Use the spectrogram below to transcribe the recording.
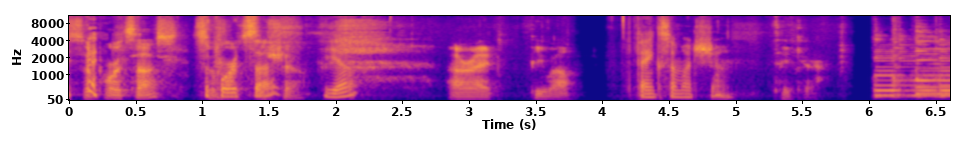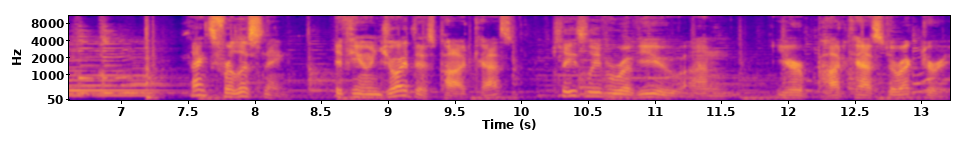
Supports us. supports the us show. yeah All right. Be well. thanks so much jon Take care. Thanks for listening. If you enjoyed this podcast, please leave a review on your podcast directory.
